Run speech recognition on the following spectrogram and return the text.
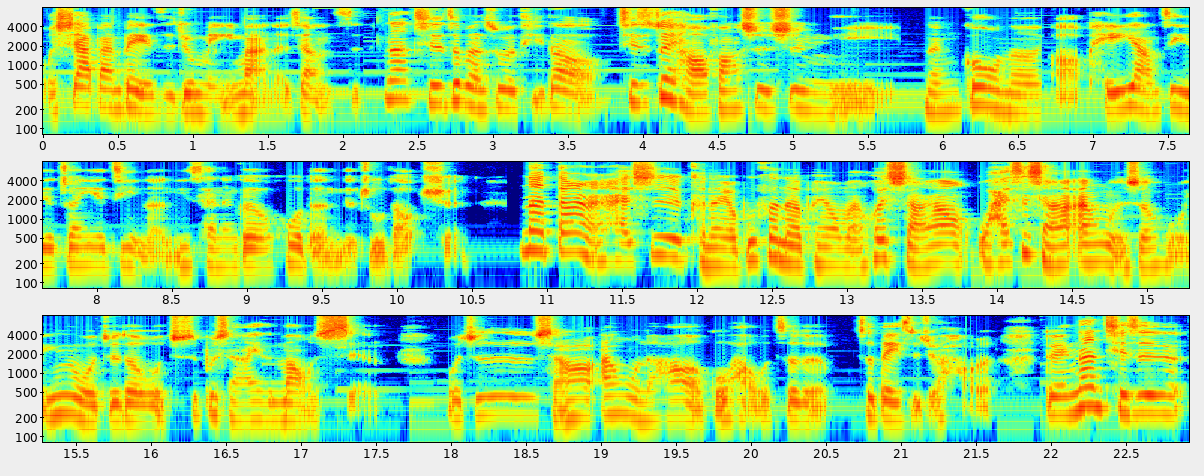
我下半辈子就美满了这样子？那其实这本书有提到，其实最好的方式是你能够呢呃培养自己的专业技能，你才能够获得你的主导权。那当然还是可能有部分的朋友们会想要，我还是想要安稳生活，因为我觉得我就是不想要一直冒险，我就是想要安稳的好好过好我这个这辈子就好了。对，那其实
